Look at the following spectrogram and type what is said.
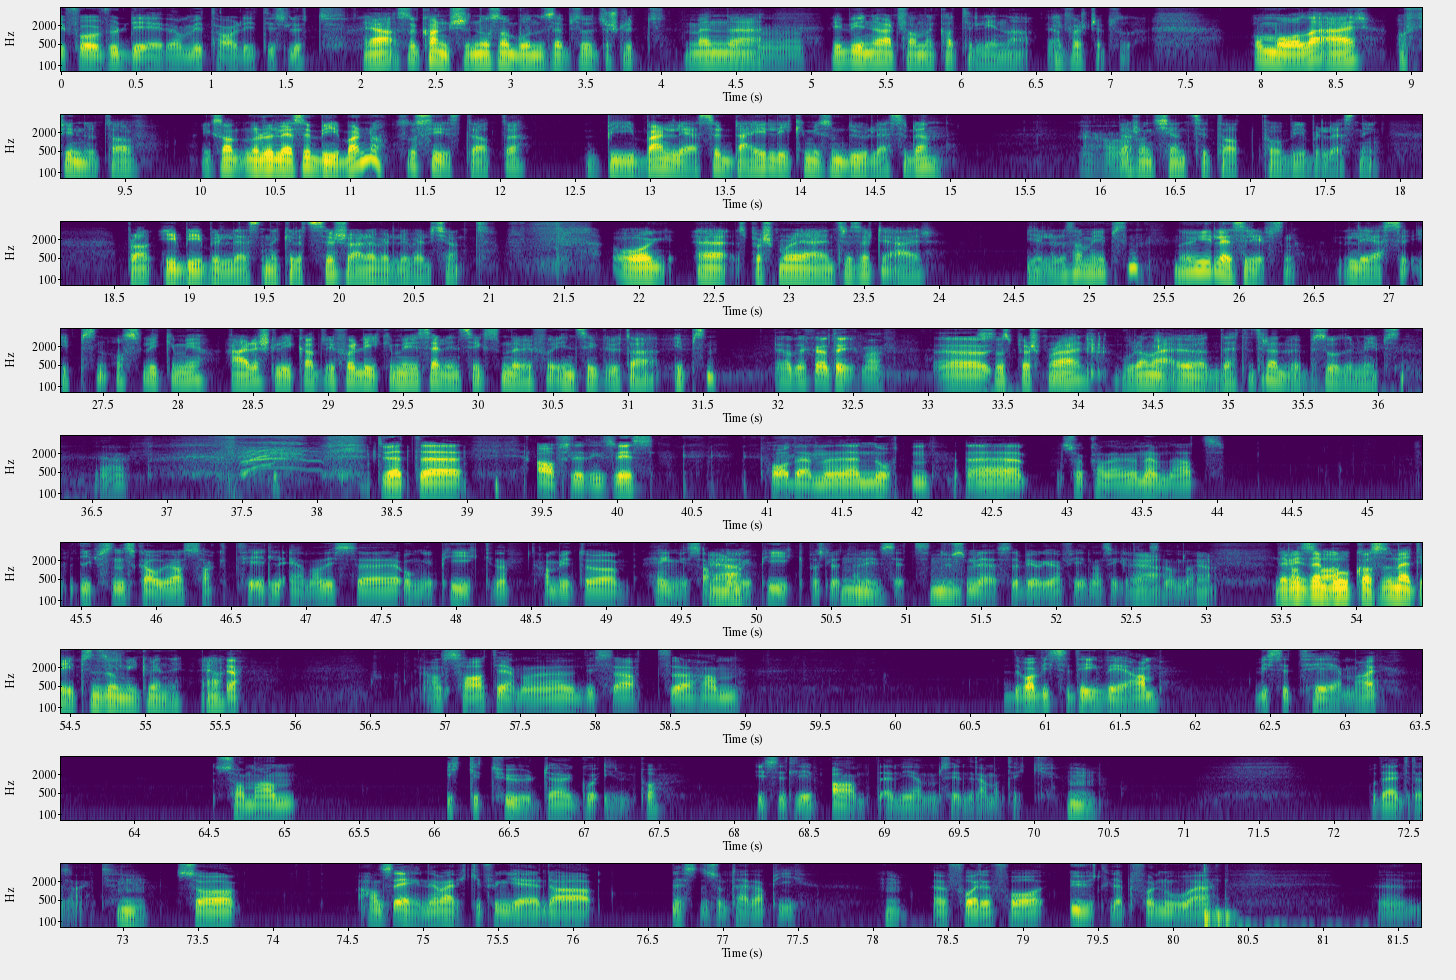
Vi får vurdere om vi tar de til slutt. Ja, Så kanskje noen sånn bonusepisode til slutt. Men uh, Vi begynner i hvert fall med Katilina Ja. i første episode. Og målet er å finne ut av ikke sant? Når du leser Bibelen, da, så sies det at eh, Bibelen leser deg like mye som du leser den. ja. Det er sånn kjent sitat på bibellesning. I bibellesende kretser så er det veldig velkjent. Og eh, spørsmålet jeg er interessert i, er gjelder det samme Ibsen når vi leser Ibsen? Leser Ibsen oss like mye? Er det slik at vi får like mye selvinnsikt som det vi får innsikt ut av Ibsen? ja, det kan jeg tenke meg. Uh, Så spørsmålet er hvordan er ødet etter 30 episoder med Ibsen? Ja. Du vet, uh, avslutningsvis på den eh, noten uh, så kan jeg jo nevne at Ibsen skal jo ha sagt til en av disse unge pikene Han begynte å henge sammen Ja. med unge piker på slutten av Mm. livet sitt. Mm. Du som leser biografien, har sikkert lest noe om det. Det fins en bok også som heter 'Ibsens unge kvinner'. Ja. Han sa til en av disse at eh, han Det var visse ting ved ham, visse temaer, som han ikke turde gå inn på i sitt liv, annet enn gjennom sin dramatikk. Mm. Og det er interessant. Mm. Så hans egne verker fungerer da nesten som terapi. Mm. eh, For å få utløp for noe eh,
